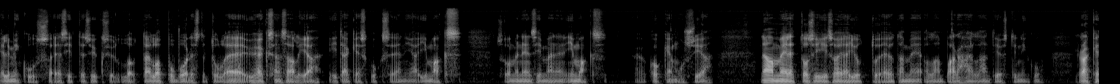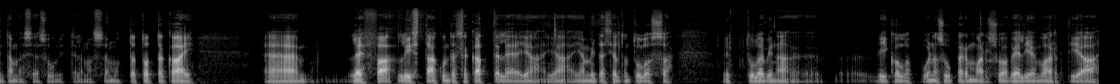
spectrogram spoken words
helmikuussa ja sitten syksy tai loppuvuodesta tulee yhdeksän salia Itäkeskukseen ja IMAX, Suomen ensimmäinen IMAX-kokemus. Ja nämä on meille tosi isoja juttuja, joita me ollaan parhaillaan tietysti niin kuin rakentamassa ja suunnittelemassa, mutta totta kai ää, leffa-listaa, kun tässä kattelee ja, ja, ja mitä sieltä on tulossa nyt tulevina viikonloppuina Supermarsua, Veljenvartijaa,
